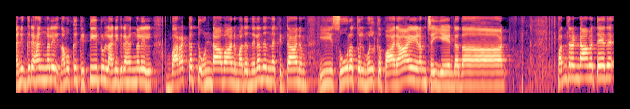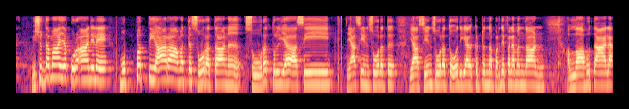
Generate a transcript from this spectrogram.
അനുഗ്രഹങ്ങളിൽ നമുക്ക് കിട്ടിയിട്ടുള്ള അനുഗ്രഹങ്ങളിൽ ബറക്കത്ത് ഉണ്ടാവാനും അത് നിലനിന്ന് കിട്ടാനും ഈ സൂറത്തുൽ മുൽക്ക് പാരായണം ചെയ്യേണ്ടതാണ്. പന്ത്രണ്ടാമത്തേത് വിശുദ്ധമായ ഖുർആാനിലെ മുപ്പത്തി ആറാമത്തെ സൂറത്താണ് സൂറത്തുൽ യാസീൻ. യാസീൻ സൂറത്ത് യാസീൻ സൂറത്ത് ഓതിയാൽ കിട്ടുന്ന പ്രതിഫലം എന്താണ് അള്ളാഹു താല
